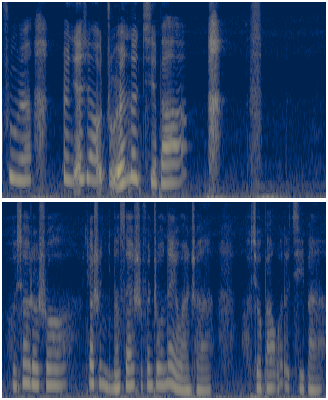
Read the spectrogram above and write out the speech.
主人，人家想要主人的鸡巴。”我笑着说：“要是你能三十分钟内完成，我就把我的鸡巴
